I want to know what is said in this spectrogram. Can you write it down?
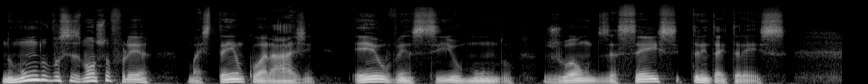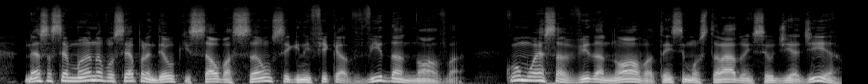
No mundo vocês vão sofrer mas tenham coragem, eu venci o mundo. João 16, 33. Nessa semana você aprendeu que salvação significa vida nova. Como essa vida nova tem se mostrado em seu dia a dia?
